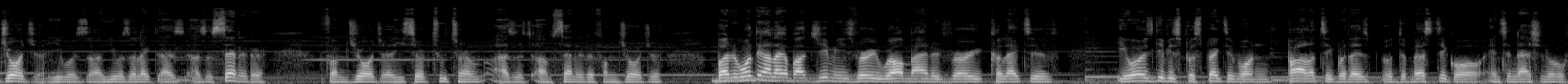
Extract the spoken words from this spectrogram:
Georgia. He was uh, he was elected as as a senator from Georgia. He served two terms as a um, senator from Georgia. But the one thing I like about Jimmy, he's very well mannered, very collective. He always give his perspective on politics, whether it's domestic or international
